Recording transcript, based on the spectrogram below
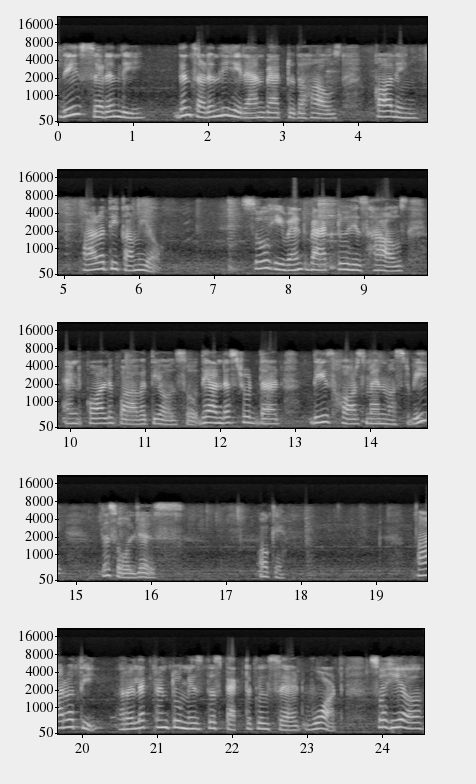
These suddenly, then suddenly he ran back to the house, calling, Parvati, come here. So he went back to his house and called Parvati also. They understood that these horsemen must be the soldiers. Okay. Parvati, reluctant to miss the spectacle, said, What? So here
